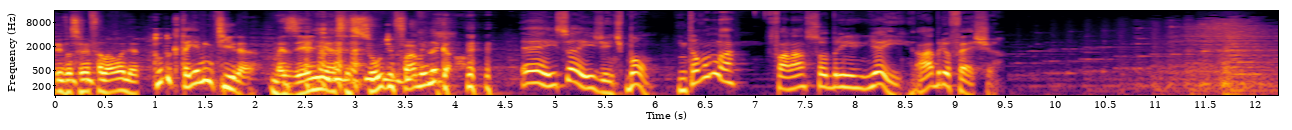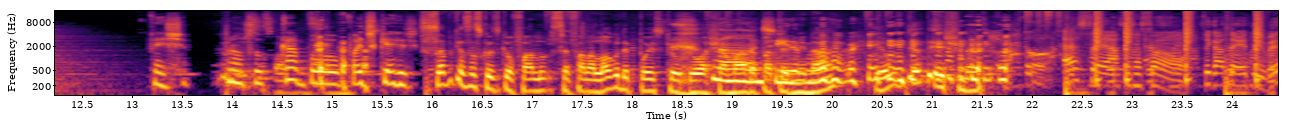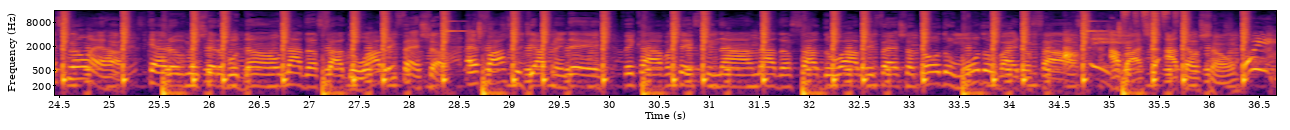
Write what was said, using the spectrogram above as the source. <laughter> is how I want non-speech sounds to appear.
é, e você vai falar, olha, tudo que tá aí é mentira, mas ele acessou de forma ilegal. <laughs> É isso aí, gente. Bom, então vamos lá. Falar sobre. E aí? Abre ou fecha? Fecha. Pronto, acabou o podcast. Você <laughs> sabe que essas coisas que eu falo, você fala logo depois que eu dou a chamada pra tira, terminar? Eu, eu deixo, né? <laughs> Essa é a sensação, fica atento e vê se não erra. Quero mexer o botão na dança do abre e fecha. É fácil de aprender, vem cá, vou te ensinar. Na dança do abre e fecha, todo mundo vai dançar. Abaixa até o chão,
